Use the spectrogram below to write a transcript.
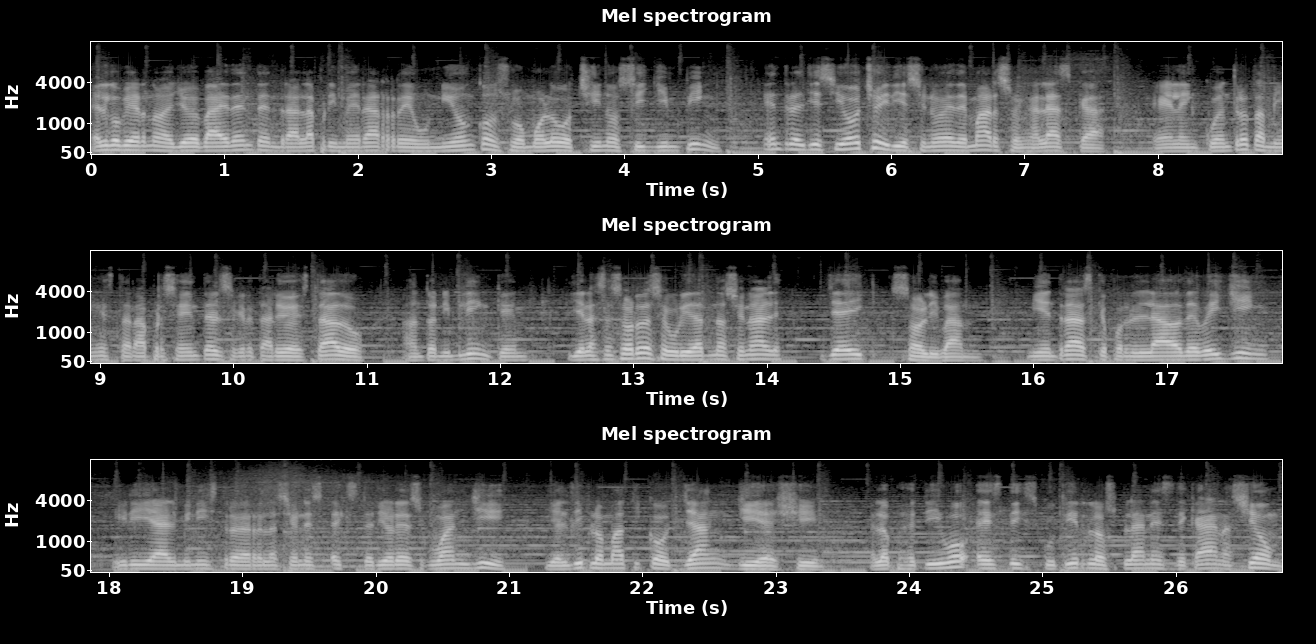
el gobierno de Joe Biden tendrá la primera reunión con su homólogo chino Xi Jinping entre el 18 y 19 de marzo en Alaska en el encuentro también estará presente el secretario de Estado, Anthony Blinken, y el asesor de Seguridad Nacional, Jake Sullivan, mientras que por el lado de Beijing iría el ministro de Relaciones Exteriores Wang Yi y el diplomático Yang Jiechi. El objetivo es discutir los planes de cada nación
